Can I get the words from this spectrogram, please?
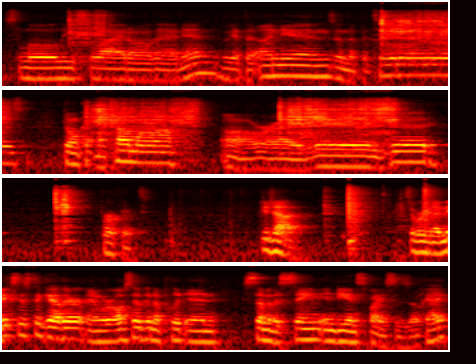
slowly slide all that in. We got the onions and the potatoes. Don't cut my thumb off. All right, very good. Perfect. Good job. So we're gonna mix this together and we're also gonna put in some of the same Indian spices, okay?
